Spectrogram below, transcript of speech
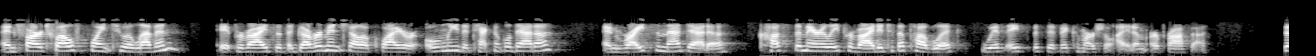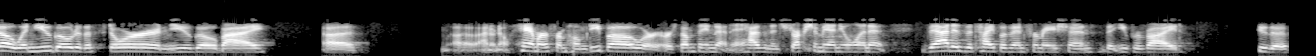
In FAR 12.211, it provides that the government shall acquire only the technical data and rights in that data customarily provided to the public with a specific commercial item or process. So when you go to the store and you go buy uh, uh, I don't know, hammer from Home Depot or, or something that has an instruction manual in it, that is the type of information that you provide to the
